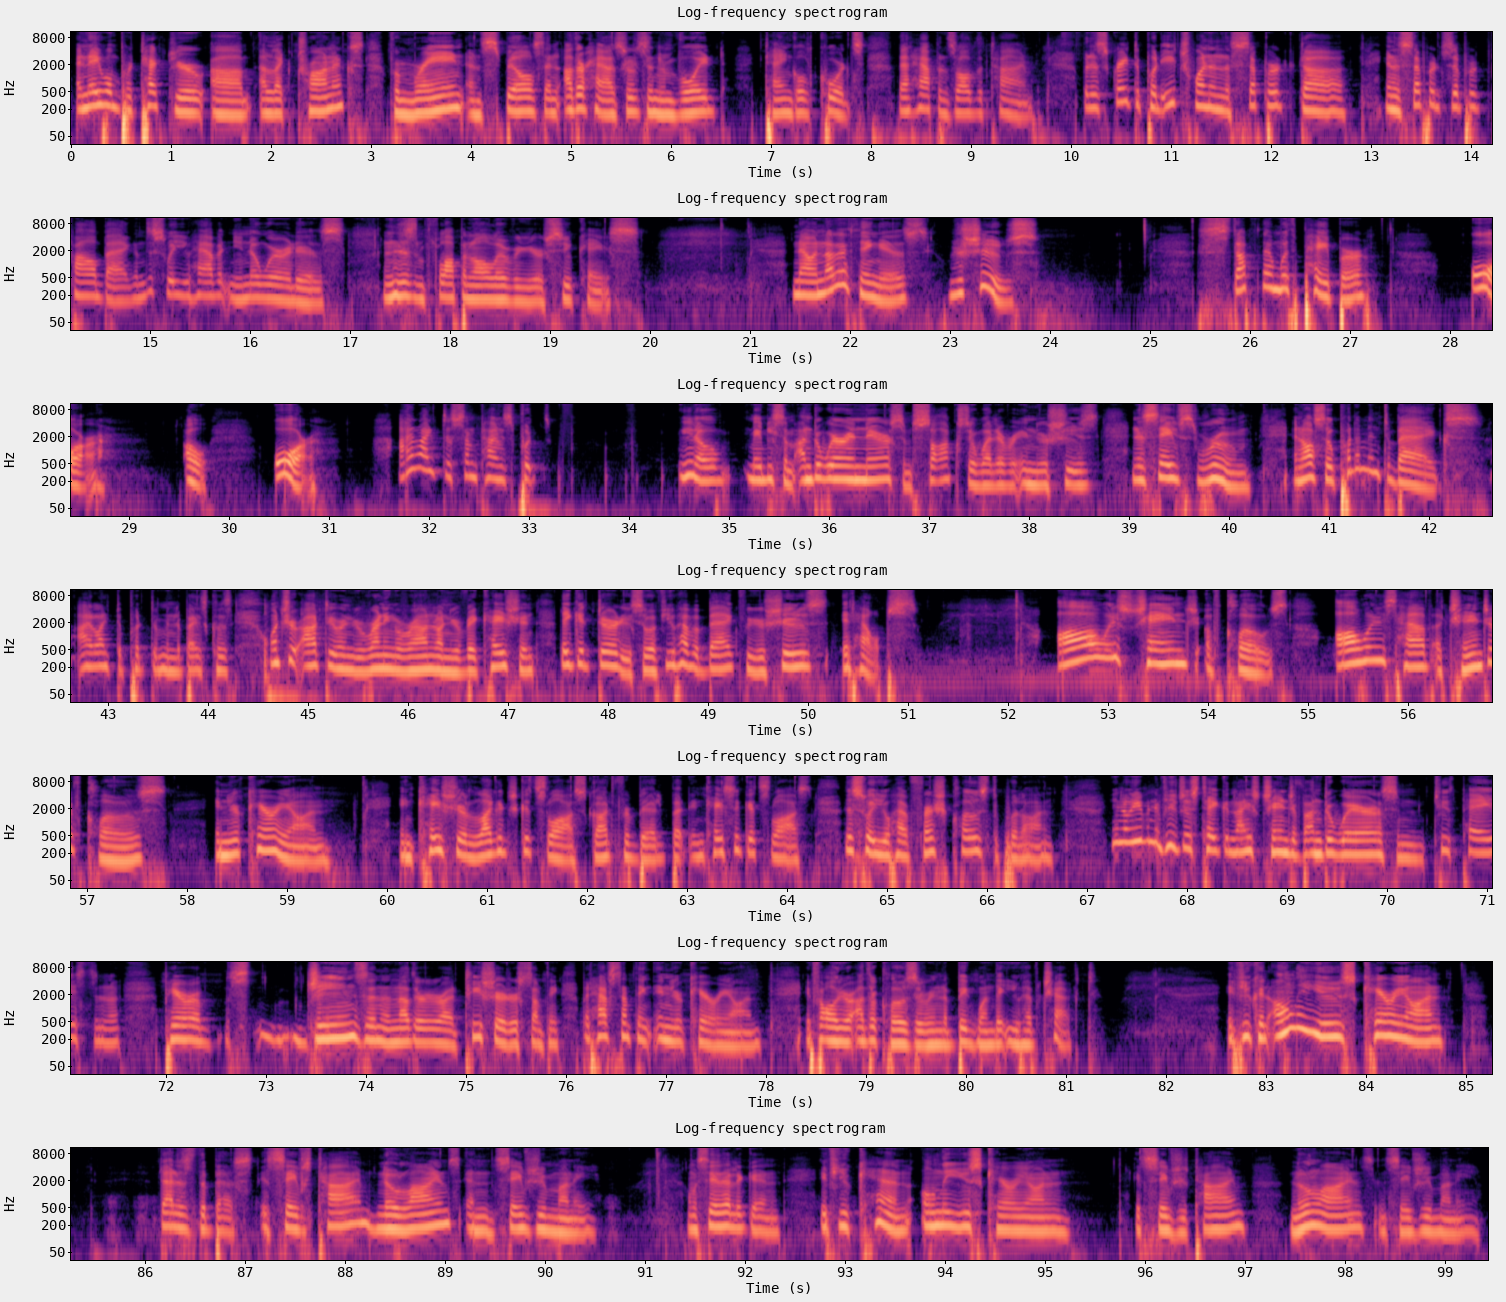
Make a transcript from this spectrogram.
And they will protect your uh, electronics from rain and spills and other hazards and avoid tangled cords. That happens all the time. But it's great to put each one in a separate uh, in a separate zippered file bag, and this way you have it and you know where it is, and it isn't flopping all over your suitcase. Now another thing is your shoes. Stuff them with paper, or oh, or I like to sometimes put you know, maybe some underwear in there, some socks or whatever in your shoes, and it saves room. And also put them into bags. I like to put them in the bags because once you're out there and you're running around on your vacation, they get dirty. So if you have a bag for your shoes, it helps. Always change of clothes. Always have a change of clothes in your carry on in case your luggage gets lost, God forbid, but in case it gets lost, this way you'll have fresh clothes to put on. You know, even if you just take a nice change of underwear, some toothpaste, and a pair of jeans and another uh, t shirt or something, but have something in your carry on if all your other clothes are in the big one that you have checked. If you can only use carry on that is the best. It saves time, no lines, and saves you money. I'm going to say that again. If you can only use carry on, it saves you time, no lines, and saves you money.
